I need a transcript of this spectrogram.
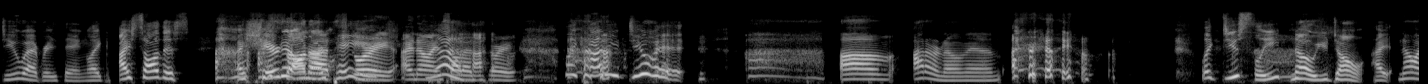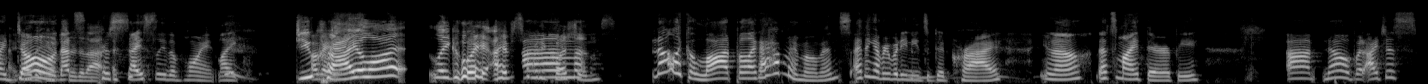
do everything. Like I saw this I shared it on our page. Story. I know. I saw Yeah. that story. like how do you do it? um, I don't know, man. I really don't. Like do you sleep? No, you don't. I No, I the don't. That's that. precisely the point. Like, do you Okay. cry a lot? Like wait, I have so many Um, questions. not like a lot, but like I have my moments. I think everybody needs a good cry. You know, that's my therapy. Um, no, but I just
